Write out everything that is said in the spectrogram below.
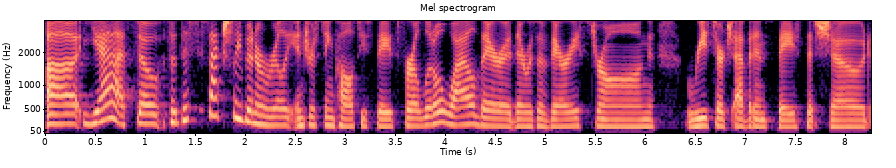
Uh, yeah, so so this has actually been a really interesting policy space. For a little while there, there was a very strong research evidence base that showed,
